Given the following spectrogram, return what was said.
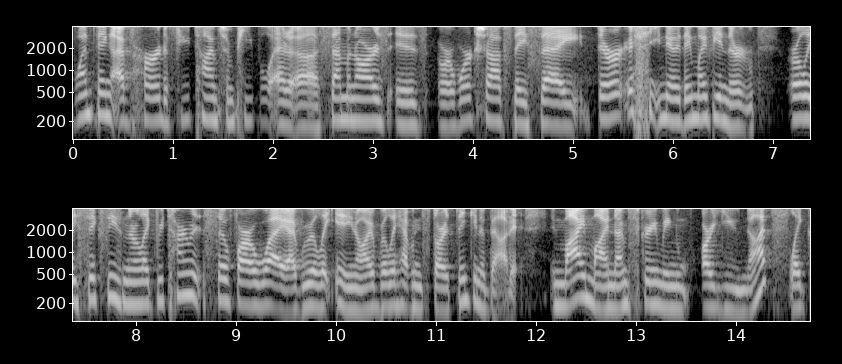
one thing I've heard a few times from people at uh, seminars is or workshops, they say they're you know they might be in their early 60s and they're like retirement is so far away. I really you know i really haven't started thinking about it. In my mind i'm screaming are you nuts? Like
